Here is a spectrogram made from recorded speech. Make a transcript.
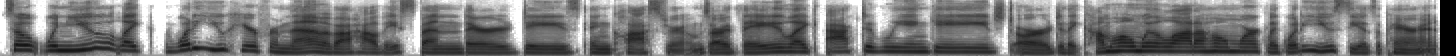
So, when you like, what do you hear from them about how they spend their days in classrooms? Are they like actively engaged or do they come home with a lot of homework? Like, what do you see as a parent?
